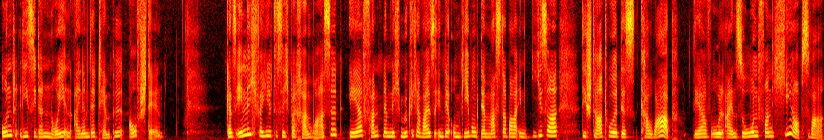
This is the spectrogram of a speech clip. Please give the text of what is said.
und ließ sie dann neu in einem der Tempel aufstellen. Ganz ähnlich verhielt es sich bei Chaim Wasset. Er fand nämlich möglicherweise in der Umgebung der Mastaba in Giza die Statue des Kawab, der wohl ein Sohn von Cheops war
